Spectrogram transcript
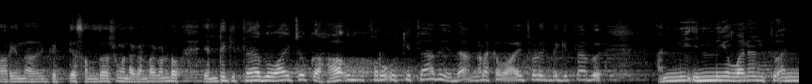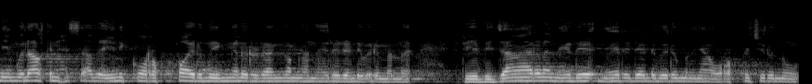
പറയുന്ന അതിന് കിട്ടിയ സന്തോഷം കൊണ്ട്. കണ്ടോ കണ്ടോ? എന്റെ കിതാബ് വായിച്ചു നോക്കുക ഹാ ഉം ഖറഉ കിതാബ്. ഇതാ നിങ്ങളൊക്കെ വായിച്ചോളൂ എന്റെ കിതാബ്. അന്നി ഇന്നി ലനന്തു അന്നി മുലാഖിൻ ഹിസാബ് എനിക്ക് ഉറപ്പായിരുന്നു ഇങ്ങനൊരു രംഗം ഞാൻ നേരിടേണ്ടി വരുമെന്ന്. വിചാരണ നേടി നേരിടേണ്ടി വരുമെന്ന് ഞാൻ ഉറപ്പിച്ചിരുന്നു.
